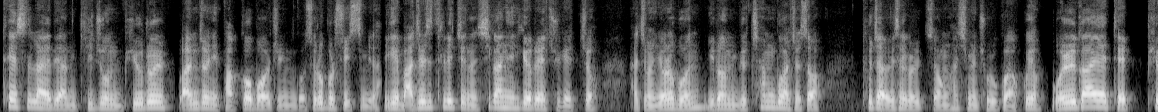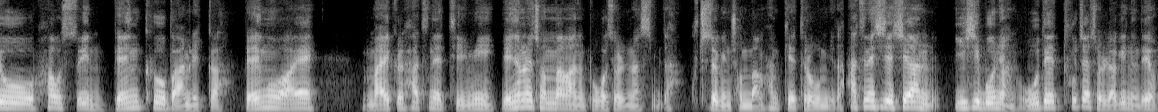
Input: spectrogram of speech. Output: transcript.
테슬라에 대한 기존 뷰를 완전히 바꿔버린 것으로 볼 수 있습니다. 이게 맞을지 틀릴지는 시간이 해결해 주겠죠. 하지만 여러분 이런 뷰 참고하셔서 투자 의사결정 하시면 좋을 것 같고요. 월가의 대표 하우스인 뱅크 오브 아메리카, 뱅오와의 마이클 하트넷 팀이 내년을 전망하는 보고서를 내놨습니다. 구체적인 전망 함께 들어봅니다. 하트넷이 제시한 25년 5대 투자 전략이 있는데요.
